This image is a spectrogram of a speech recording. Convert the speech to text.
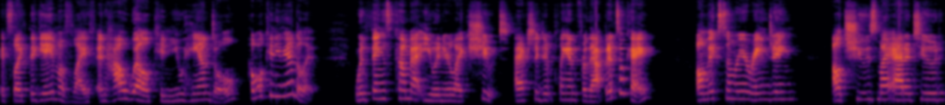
it's like the game of life. And how well can you handle, how well can you handle it? When things come at you and you're like, shoot, I actually didn't plan for that, but it's okay. I'll make some rearranging. I'll choose my attitude.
